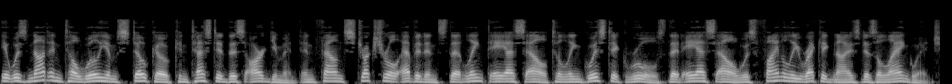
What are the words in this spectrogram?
It was not until William Stokoe contested this argument and found structural evidence that linked ASL to linguistic rules that ASL was finally recognized as a language.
